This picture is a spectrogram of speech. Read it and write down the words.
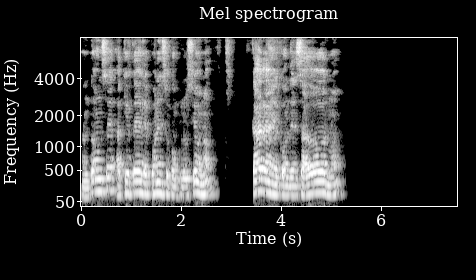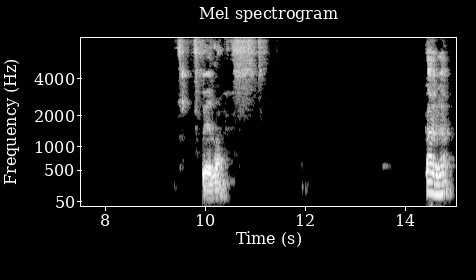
Entonces, aquí ustedes le ponen su conclusión, ¿no? Cargan el condensador, ¿no? Perdón. Carga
